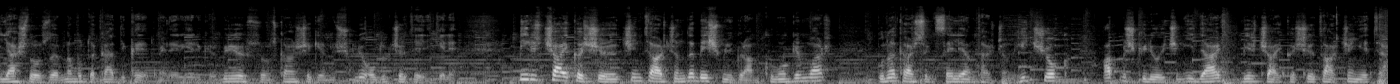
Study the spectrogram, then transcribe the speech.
ilaç dozlarına mutlaka dikkat etmeleri gerekiyor. Biliyorsunuz kan şekeri düşüklüğü oldukça tehlikeli. Bir çay kaşığı Çin tarçınında 5 mg kumogin var. Buna karşılık selyan tarçın hiç yok. 60 kilo için ideal bir çay kaşığı tarçın yeterli.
